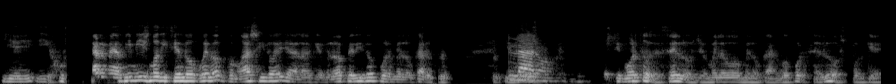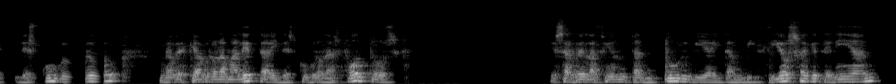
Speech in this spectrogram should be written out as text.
Y, justificarme a mí mismo diciendo, bueno, como ha sido ella la que me lo ha pedido, pues me lo cargo. claro. Estoy muerto de celos, yo me lo, me lo cargo por celos, porque descubro, una vez que abro la maleta y descubro las fotos, esa relación tan turbia y tan viciosa que tenían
